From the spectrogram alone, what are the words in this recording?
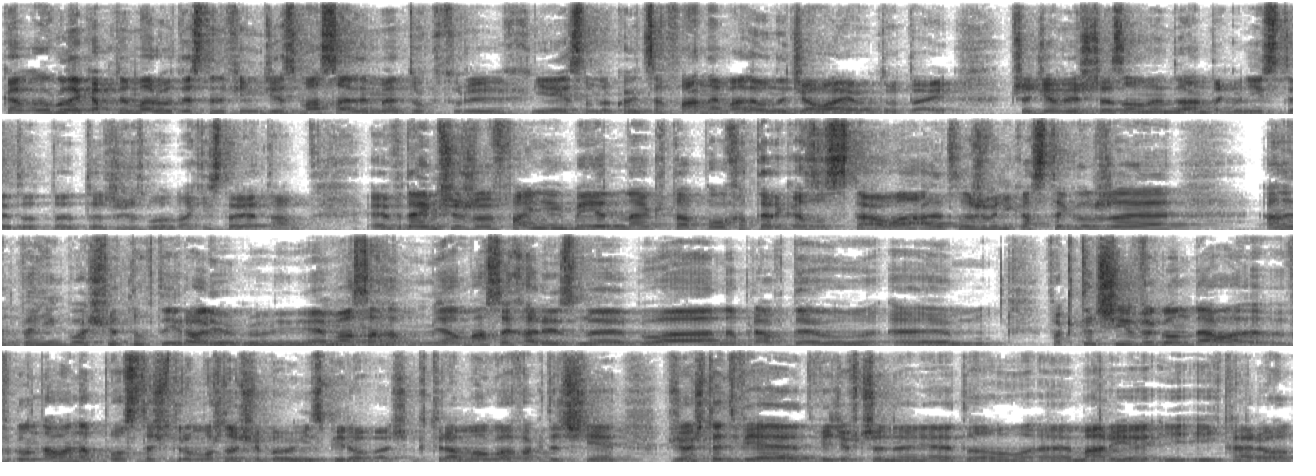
w ogóle Captain Marvel to jest ten film, gdzie jest masa elementów, których nie jestem do końca fanem, ale one działają tutaj. Przejdziemy jeszcze za moment do antagonisty, to, to, to też jest podobna historia tam. E, wydaje mi się, że fajnie jakby jednak ta bohaterka została, ale to też wynika z tego, że Annette Bening była świetna w tej roli ogólnie, nie? Masa, miała masę charyzmy, była naprawdę... em, faktycznie wyglądała, wyglądała na postać, którą można się było inspirować. Która mogła faktycznie wziąć te dwie, dwie dziewczyny, nie? Tą e, Marię i, i Karol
